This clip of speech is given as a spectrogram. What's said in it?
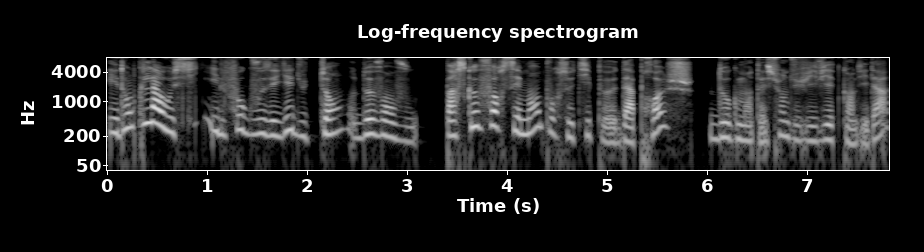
Et donc là aussi, il faut que vous ayez du temps devant vous. Parce que forcément, pour ce type d'approche d'augmentation du vivier de candidats,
